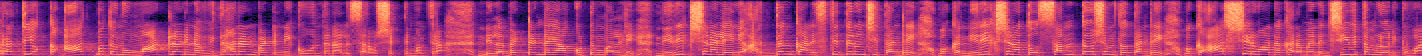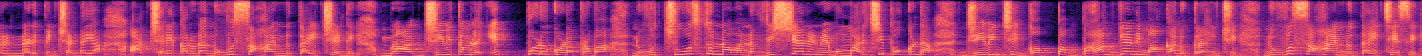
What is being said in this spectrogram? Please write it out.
ప్రతి ఒక్క ఆత్మతో నువ్వు మాట్లాడిన విధానాన్ని బట్టి నీకు వందనాలు సర్వశక్తి మంత్ర. నిలబెట్టండి ఆ కుటుంబాలని. నిరీక్షణ లేని అర్థం కాని స్థితి నుంచి తండ్రి ఒక నిరీక్షణతో సంతోషంతో తండ్రి ఒక ఆశీర్వాదకరమైన జీవితం మార్గంలోనికి వారిని నడిపించండి అయ్యా. ఆశ్చర్యకరుడ నువ్వు సహాయంను దయచేయండి. మా జీవితంలో ఎప్పుడు కూడా ప్రభా నువ్వు చూస్తున్నావన్న విషయాన్ని మేము మర్చిపోకుండా జీవించి గొప్ప భాగ్యాన్ని మాకు అనుగ్రహించి నువ్వు సహాయంను దయచేసి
